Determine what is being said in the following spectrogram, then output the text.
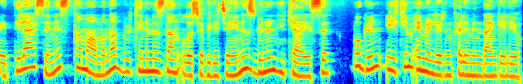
ve dilerseniz tamamına bültenimizden ulaşabileceğiniz günün hikayesi bugün İlkim Emirler'in kaleminden geliyor.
